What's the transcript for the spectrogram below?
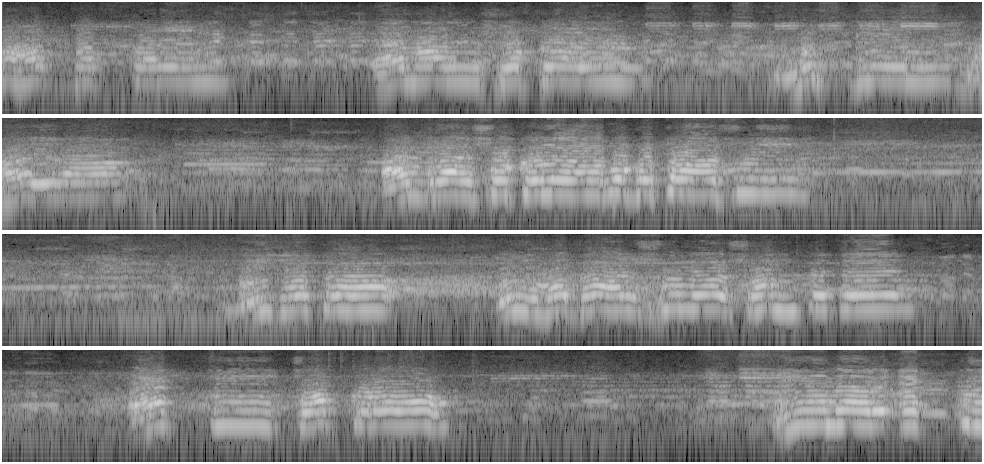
মহব্বত করেন এমন সকল মুসলিম ভাইরা, আমরা সকলে অবগত আছি। বিগত দুই হাজার ষোলো সন থেকে একটি চক্র ইউনের একটি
